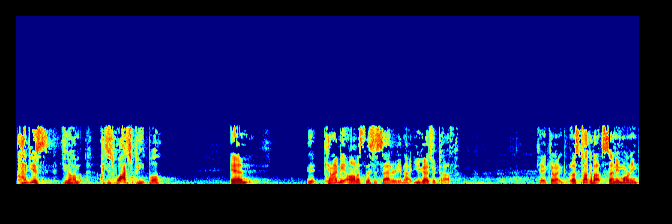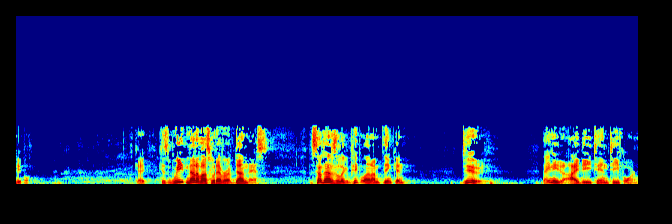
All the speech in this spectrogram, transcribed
I just, you know, I'm, I just watch people and can I be honest? This is Saturday night. You guys are tough. Okay. Can I, let's talk about Sunday morning people. Okay. Cause we, none of us would ever have done this. But sometimes I look at people and I'm thinking, dude, they need an ID 10T form.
